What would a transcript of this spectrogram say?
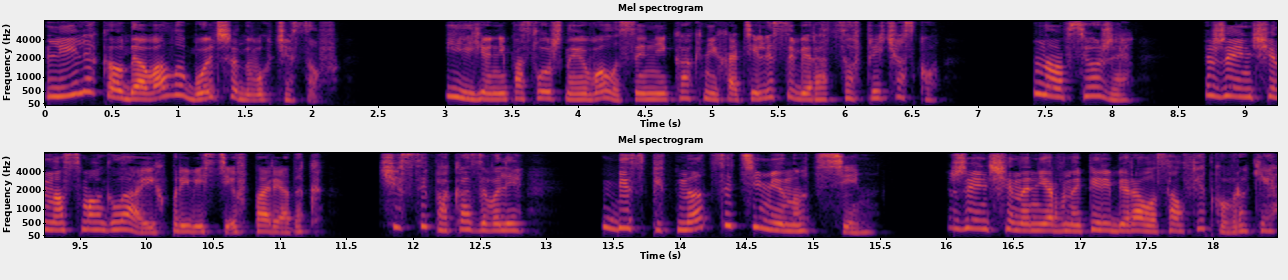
Лиля колдовала больше двух часов. Ее непослушные волосы никак не хотели собираться в прическу. Но все же женщина смогла их привести в порядок. Часы показывали без пятнадцати минут семь. Женщина нервно перебирала салфетку в руке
